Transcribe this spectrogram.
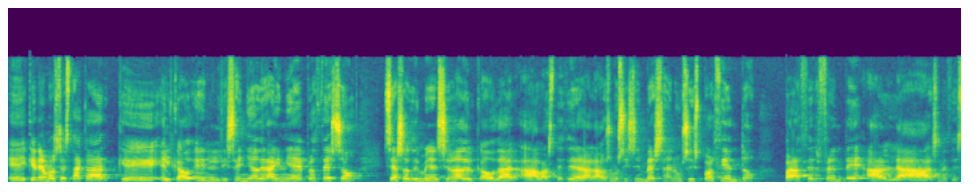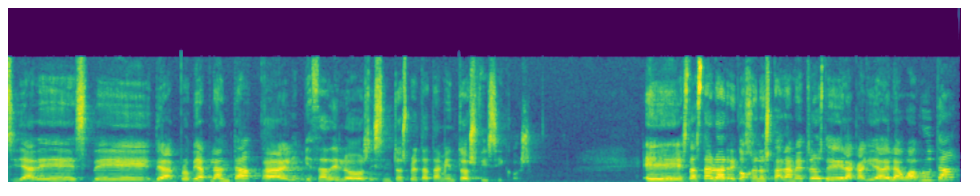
Eh, queremos destacar que en el diseño de la línea de proceso se ha sobredimensionado el caudal a abastecer a la osmosis inversa en un 6% para hacer frente a las necesidades de, la propia planta para la limpieza de los distintos pretratamientos físicos. Eh, estas tablas recogen los parámetros de la calidad del agua bruta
